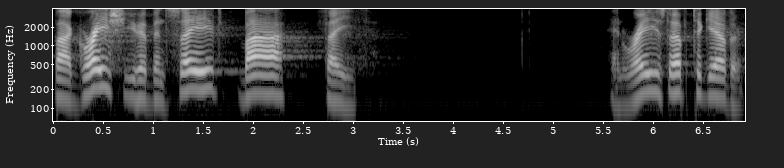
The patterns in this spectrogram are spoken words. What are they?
By grace you have been saved by faith and raised up together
